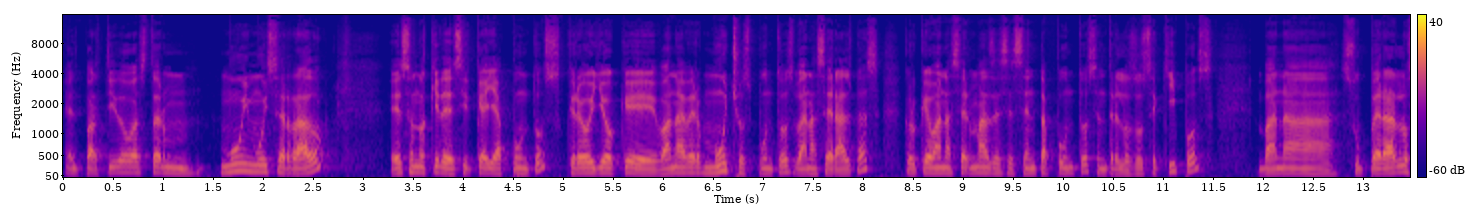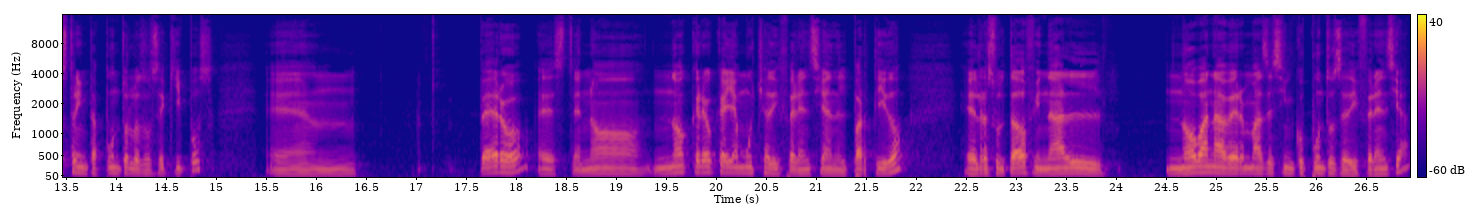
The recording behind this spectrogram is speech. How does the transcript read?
el partido va a estar muy, muy cerrado. Eso no quiere decir que haya puntos. Creo yo que van a haber muchos puntos, van a ser altas. Creo que van a ser más de 60 puntos entre los dos equipos. Van a superar los 30 puntos los dos equipos. Em, pero este no, no creo que haya mucha diferencia en el partido. El resultado final no van a haber más de 5 puntos de diferencia.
